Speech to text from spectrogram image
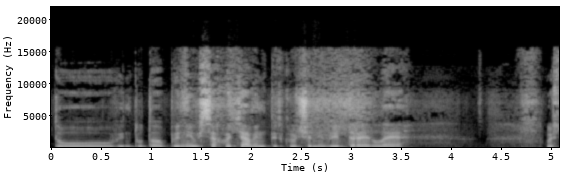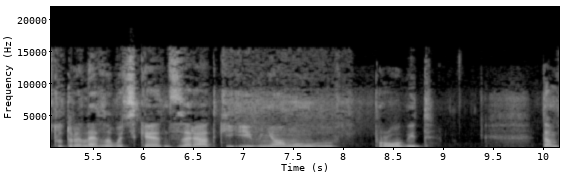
то він тут опинився, хоча він підключений від реле. Ось тут реле заводське зарядки, і в ньому провід. Там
